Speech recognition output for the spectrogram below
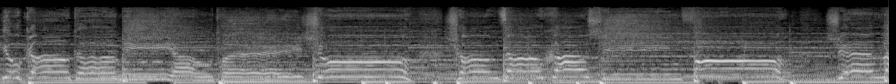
又搞的你要退出创造好幸福原来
